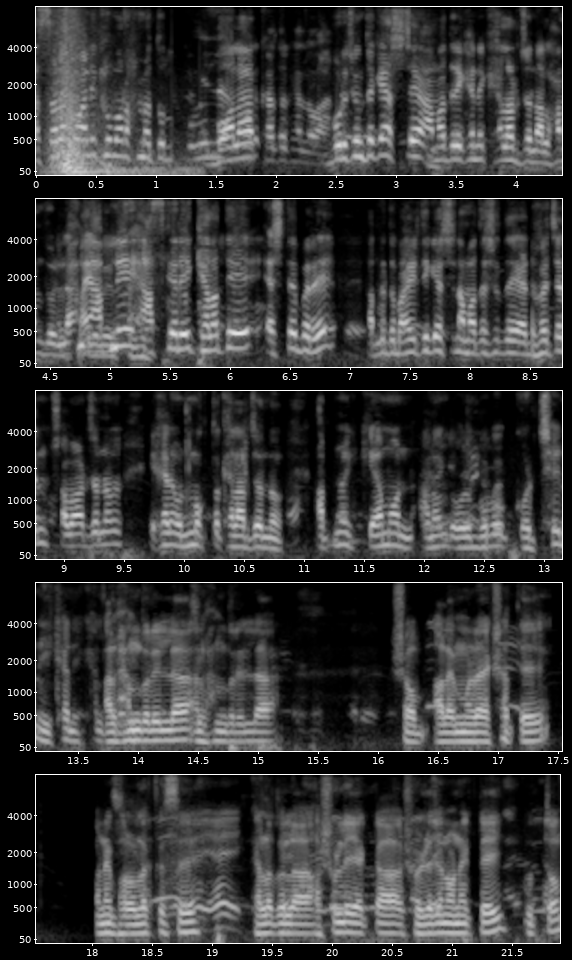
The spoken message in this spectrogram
আসসালামু আলাইকুম রহমতুল্লাহ। বলার পরিচয় থেকে আসছে আমাদের এখানে খেলার জন্য আলহামদুলিল্লাহ। ভাই আপনি আজকের এই খেলাতে আসতে পারে আপনি তো বাইরে থেকে এসেছেন আমাদের সাথে অ্যাড হয়েছেন সবার জন্য এখানে উন্মুক্ত খেলার জন্য। আপনি কেমন আনন্দ উপভোগ করছেন এখানে আলহামদুলিল্লাহ আলহামদুলিল্লাহ। সব আলেমরা একসাথে অনেক ভালো লাগতেছে খেলাধুলা আসলে একটা শরীরের জন্য অনেকটাই উত্তম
